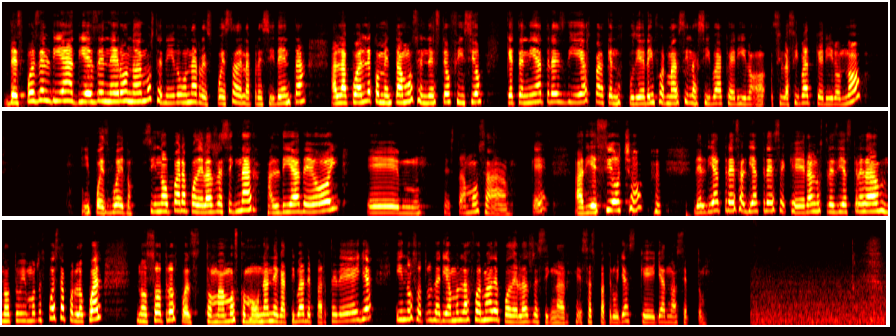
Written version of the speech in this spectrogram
Después del día 10 de enero no hemos tenido una respuesta de la presidenta, a la cual le comentamos en este oficio que tenía tres días para que nos pudiera informar si las iba a adquirir o, no. Y pues bueno, si no para poderlas resignar. Al día de hoy em, estamos a, ¿qué? A 18, del día 3 al día 13, que eran los tres días que le dábamos, no tuvimos respuesta, por lo cual nosotros pues tomamos como una negativa de parte de ella y nosotros daríamos la forma de poderlas resignar, esas patrullas que ella no aceptó.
